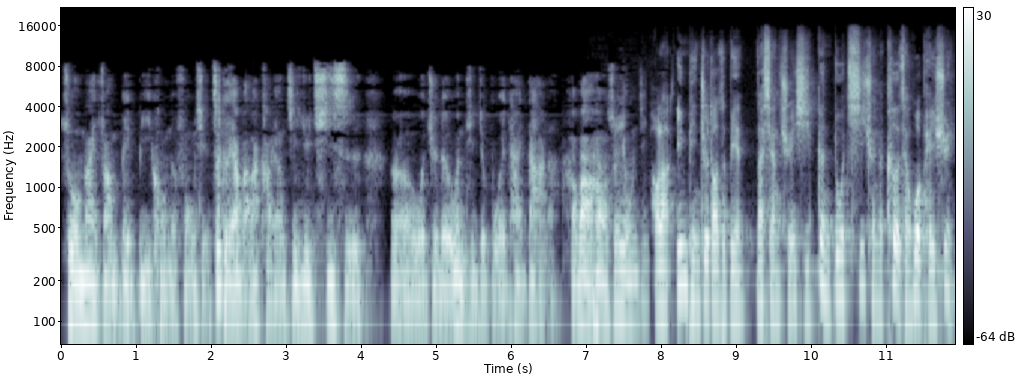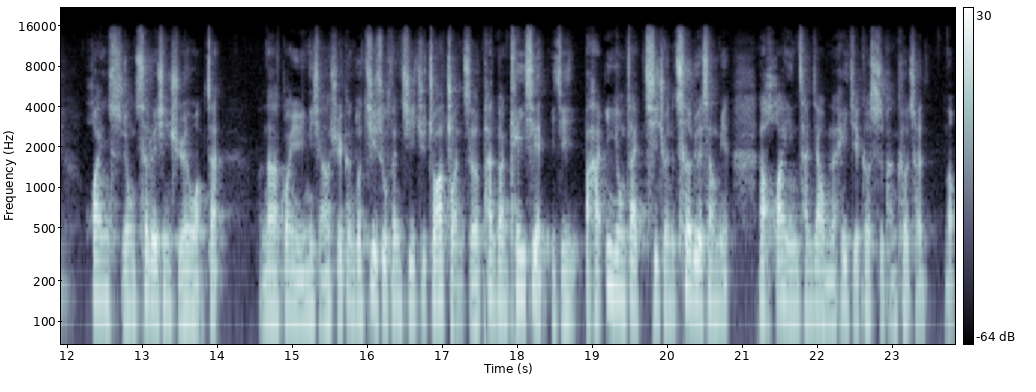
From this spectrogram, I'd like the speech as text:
做卖方被逼空的风险？这个要把它考量进去。其实。呃，我觉得问题就不会太大了，好不好哈？所以我们今好了，音频就到这边。那想学习更多期权的课程或培训，欢迎使用策略性学院网站。那关于你想要学更多技术分析，去抓转折、判断 K 线，以及把它应用在期权的策略上面，那欢迎参加我们的黑杰克实盘课程。哦，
